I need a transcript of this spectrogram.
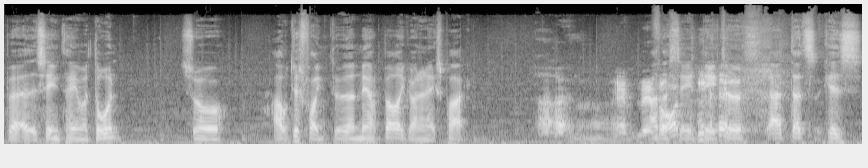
but at the same time I don't. So I'll just fling two in there. Billy Gunn and X Pac. Uh, move As I said, day two. That, that's because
